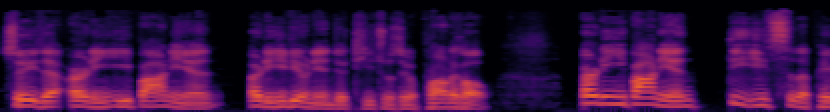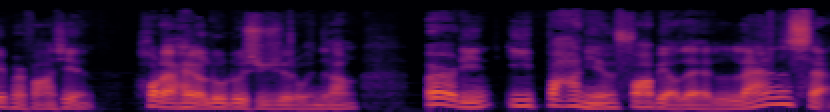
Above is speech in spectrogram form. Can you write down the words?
所以在二零一八年、二零一六年就提出这个 protocol。二零一八年第一次的 paper 发现，后来还有陆陆续续的文章。二零一八年发表在 Lancet。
